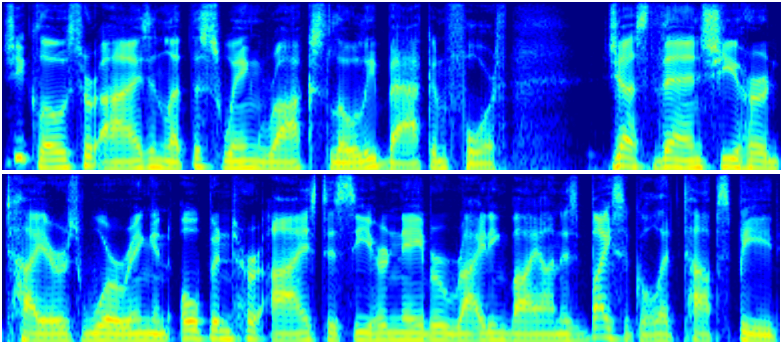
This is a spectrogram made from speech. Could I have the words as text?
She closed her eyes and let the swing rock slowly back and forth. Just then she heard tires whirring and opened her eyes to see her neighbor riding by on his bicycle at top speed.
